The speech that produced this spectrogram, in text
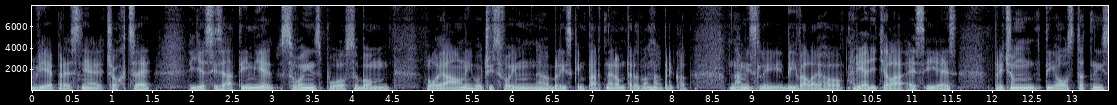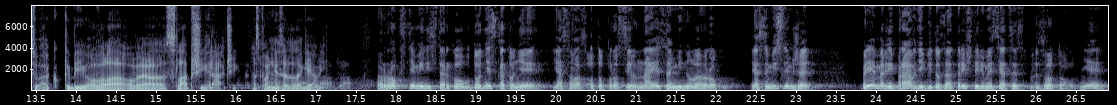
vie presne, čo chce, ide si za tým, je svojím spôsobom lojálny voči svojim blízkym partnerom. Teraz mám napríklad na mysli bývalého riaditeľa SIS, pričom tí ostatní sú ako keby oveľa, oveľa slabší hráči. Aspoň mne sa to tak javí. Rok ste ministerkou, dodneska to nie je. Ja som vás o to prosil na jeseň minulého roku. Ja si myslím, že priemerný právnik by to za 3-4 mesiace zhotol. Nie,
